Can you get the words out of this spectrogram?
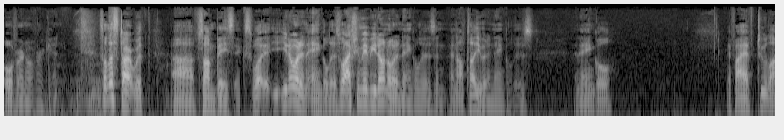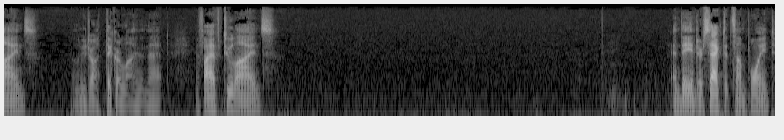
over and over again. So let's start with uh, some basics. Well, you know what an angle is. Well, actually, maybe you don't know what an angle is, and, and I'll tell you what an angle is. An angle, if I have two lines, let me draw a thicker line than that. If I have two lines, and they intersect at some point,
